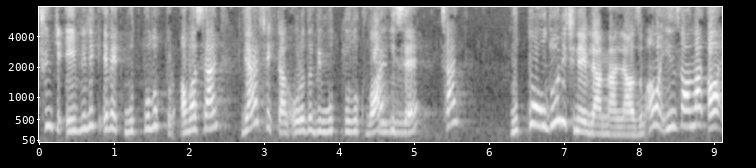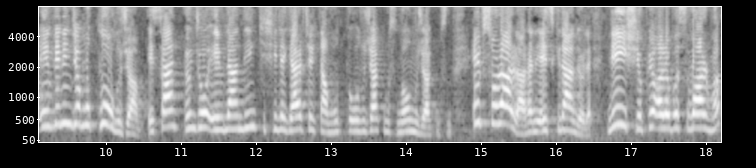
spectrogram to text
Çünkü evlilik evet mutluluktur ama sen gerçekten orada bir mutluluk var ise sen Mutlu olduğun için evlenmen lazım. Ama insanlar Aa, evlenince mutlu olacağım. E sen önce o evlendiğin kişiyle gerçekten mutlu olacak mısın, olmayacak mısın? Hep sorarlar. Hani eskiden de öyle. Ne iş yapıyor? Arabası var mı?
